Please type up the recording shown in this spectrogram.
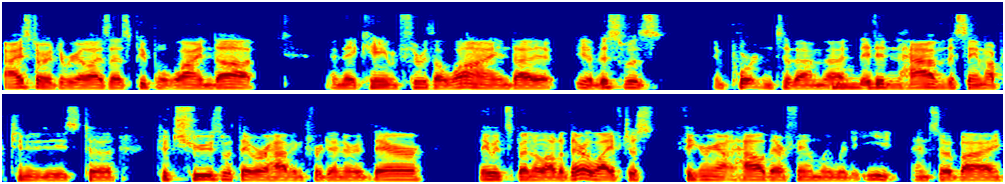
I started to realize as people lined up and they came through the line that it, you know this was important to them that mm. they didn't have the same opportunities to to choose what they were having for dinner. there they would spend a lot of their life just figuring out how their family would eat. And so by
